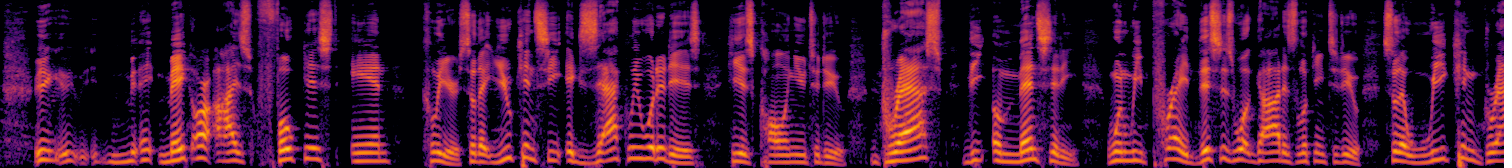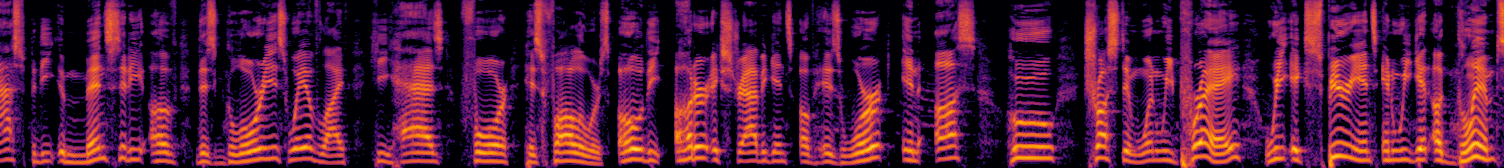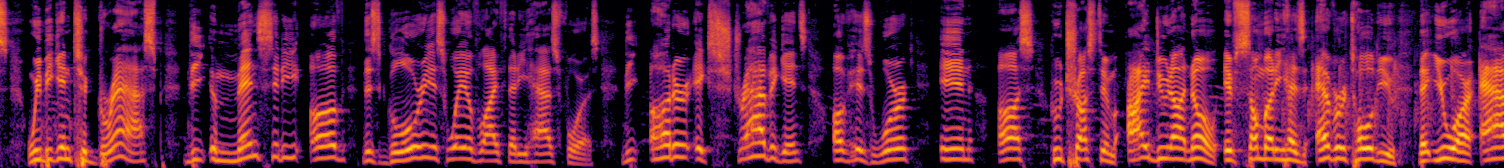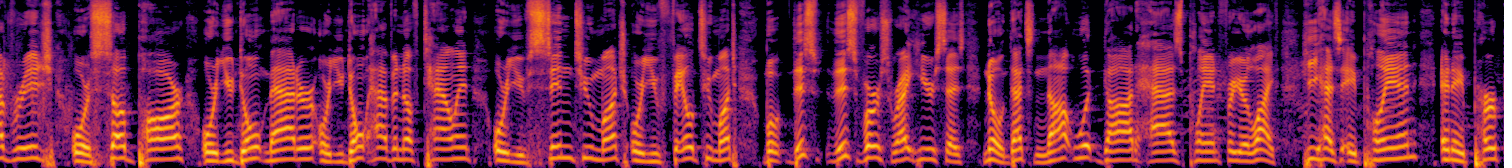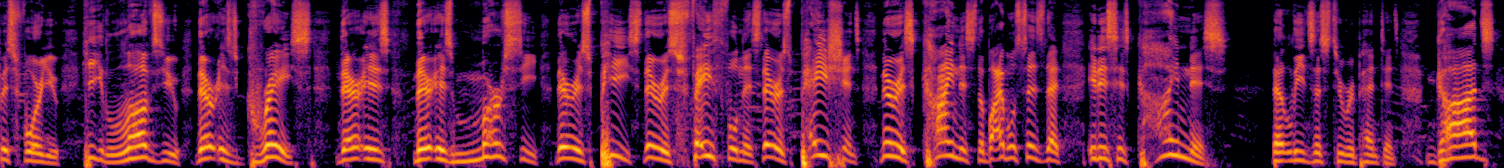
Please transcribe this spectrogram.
Make our eyes focused and clear so that you can see exactly what it is he is calling you to do. Grasp the immensity. When we pray, this is what God is looking to do so that we can grasp the immensity of this glorious way of life He has for His followers. Oh, the utter extravagance of His work in us who trust Him. When we pray, we experience and we get a glimpse, we begin to grasp the immensity of this glorious way of life that He has for us, the utter extravagance of His work in us who trust him. I do not know if somebody has ever told you that you are average or subpar or you don't matter or you don't have enough talent or you've sinned too much or you failed too much. But this this verse right here says, "No, that's not what God has planned for your life. He has a plan and a purpose for you. He loves you. There is grace. There is there is mercy. There is peace. There is faithfulness. There is patience. There is kindness the Bible says that it is His kindness that leads us to repentance. God's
